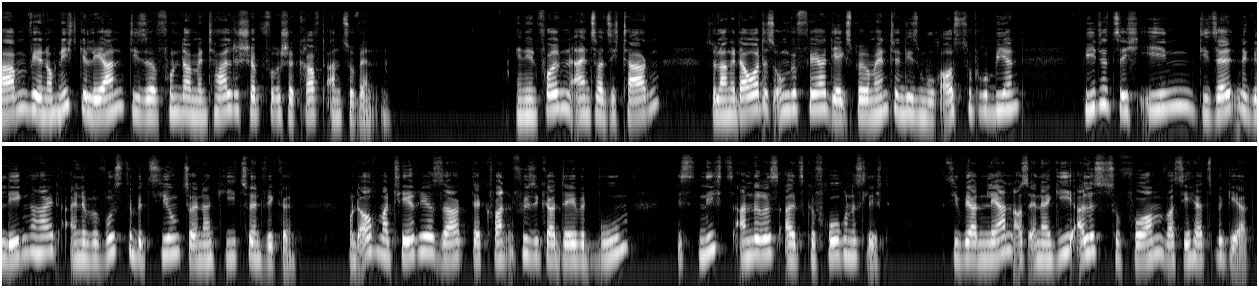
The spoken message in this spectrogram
haben wir noch nicht gelernt, diese fundamentale schöpferische Kraft anzuwenden. In den folgenden 21 Tagen, so lange dauert es ungefähr, die Experimente in diesem Buch auszuprobieren, bietet sich ihnen die seltene Gelegenheit, eine bewusste Beziehung zur Energie zu entwickeln. Und auch Materie, sagt der Quantenphysiker David Bohm, ist nichts anderes als gefrorenes Licht. Sie werden lernen, aus Energie alles zu formen, was ihr Herz begehrt.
